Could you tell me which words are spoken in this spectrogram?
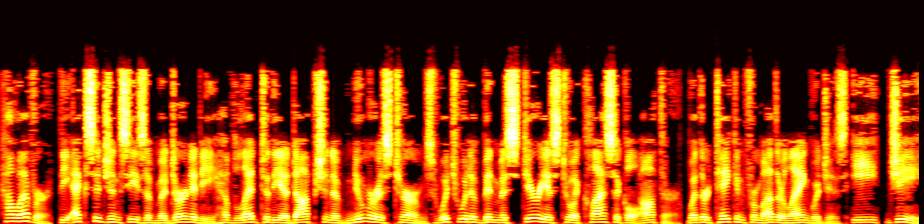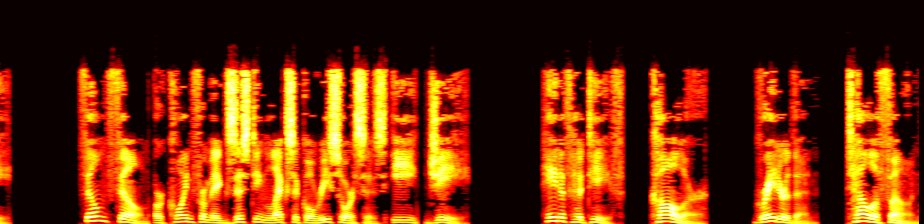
However, the exigencies of modernity have led to the adoption of numerous terms which would have been mysterious to a classical author, whether taken from other languages e.g. Film film or coined from existing lexical resources e.g. Hatif hatif, caller, greater than telephone,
